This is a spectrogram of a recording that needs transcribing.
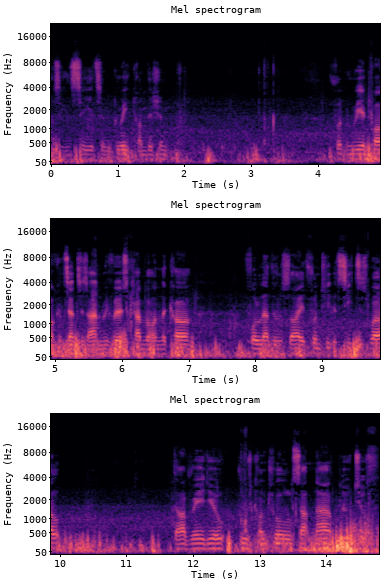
As you can see, it's in great condition front and rear parking sensors and reverse camera on the car. Full leather inside front heated seats as well. DAB radio cruise control sat nav bluetooth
